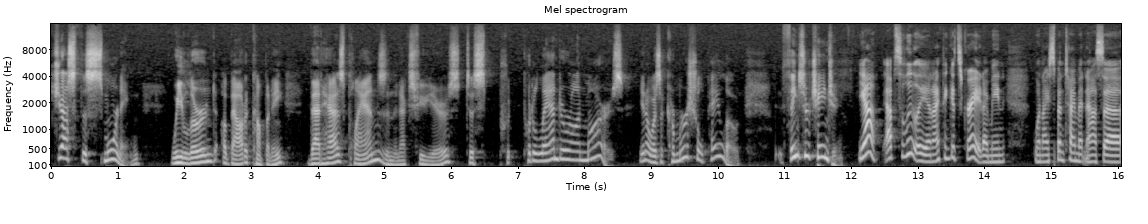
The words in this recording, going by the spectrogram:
Just this morning, we learned about a company that has plans in the next few years to put, put a lander on Mars, you know, as a commercial payload. Things are changing. Yeah, absolutely. And I think it's great. I mean, when I spent time at NASA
